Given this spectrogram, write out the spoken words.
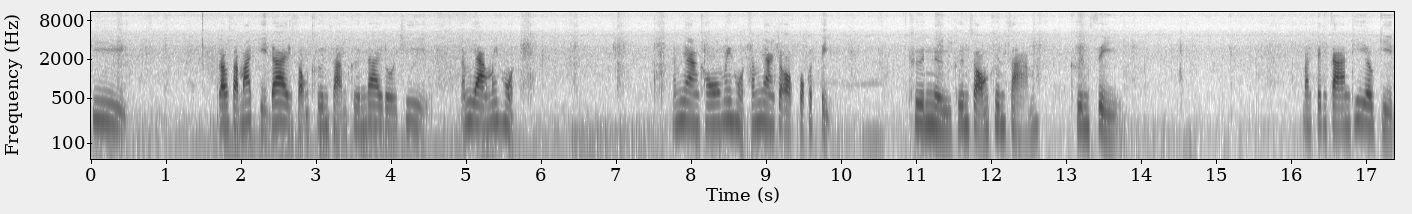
ที่เราสามารถกรีดได้สองคืนสามคืนได้โดยที่น้ำยางไม่หด น้ำยางเขาไม่หด น้ำยางจะออกปกติ คืนหนึ่งคืนสองคืนสามคืนสี่มันเป็นการที่เรากรีด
